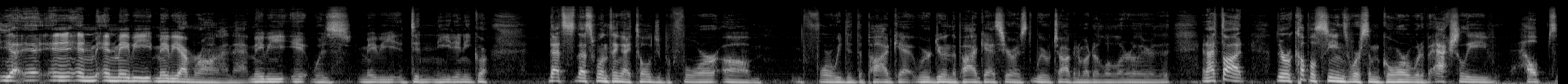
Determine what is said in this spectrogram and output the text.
yeah, and, and and maybe maybe I'm wrong on that. Maybe it was maybe it didn't need any gore. That's that's one thing I told you before. Um, before we did the podcast, we were doing the podcast here. Was, we were talking about it a little earlier, and I thought there were a couple scenes where some gore would have actually helped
